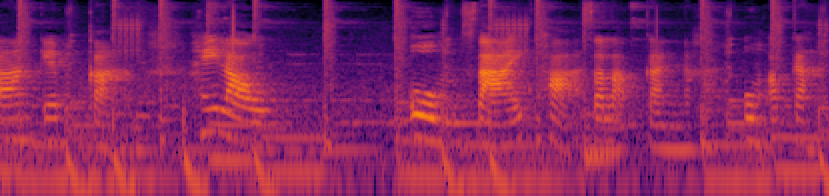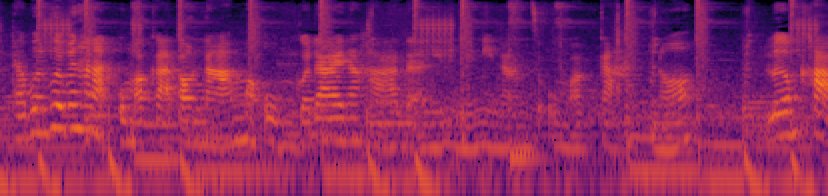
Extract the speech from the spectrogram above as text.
ล่างแก้มกลางให้เราอมซ้ายขวาสลับกันนะคะ อมอากาศ ถ้าเพื่อนๆไม่ถนัดอมอากาศเอาน้ำมาอมก็ได้นะคะ แต่อันนี้หนูไม่มีน้ำจะอมอากาศเนาะ เริ่มค่ะ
